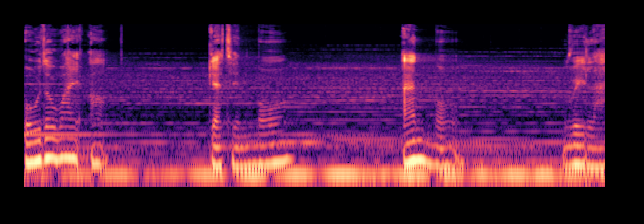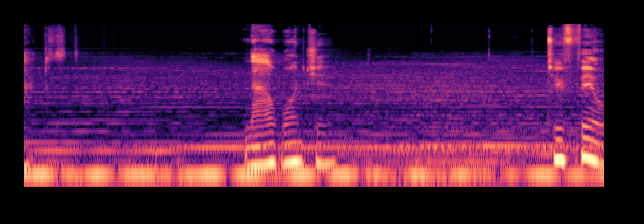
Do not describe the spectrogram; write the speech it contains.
all the way up, getting more and more relaxed. Now want you to feel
